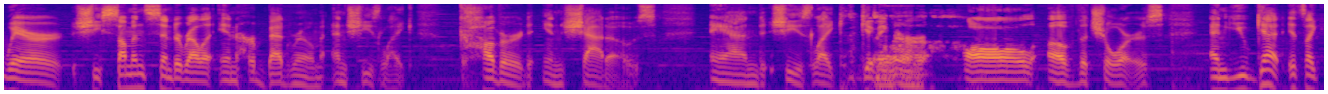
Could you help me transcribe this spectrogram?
where she summons cinderella in her bedroom and she's like covered in shadows. And she's like giving her all of the chores. And you get it's like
